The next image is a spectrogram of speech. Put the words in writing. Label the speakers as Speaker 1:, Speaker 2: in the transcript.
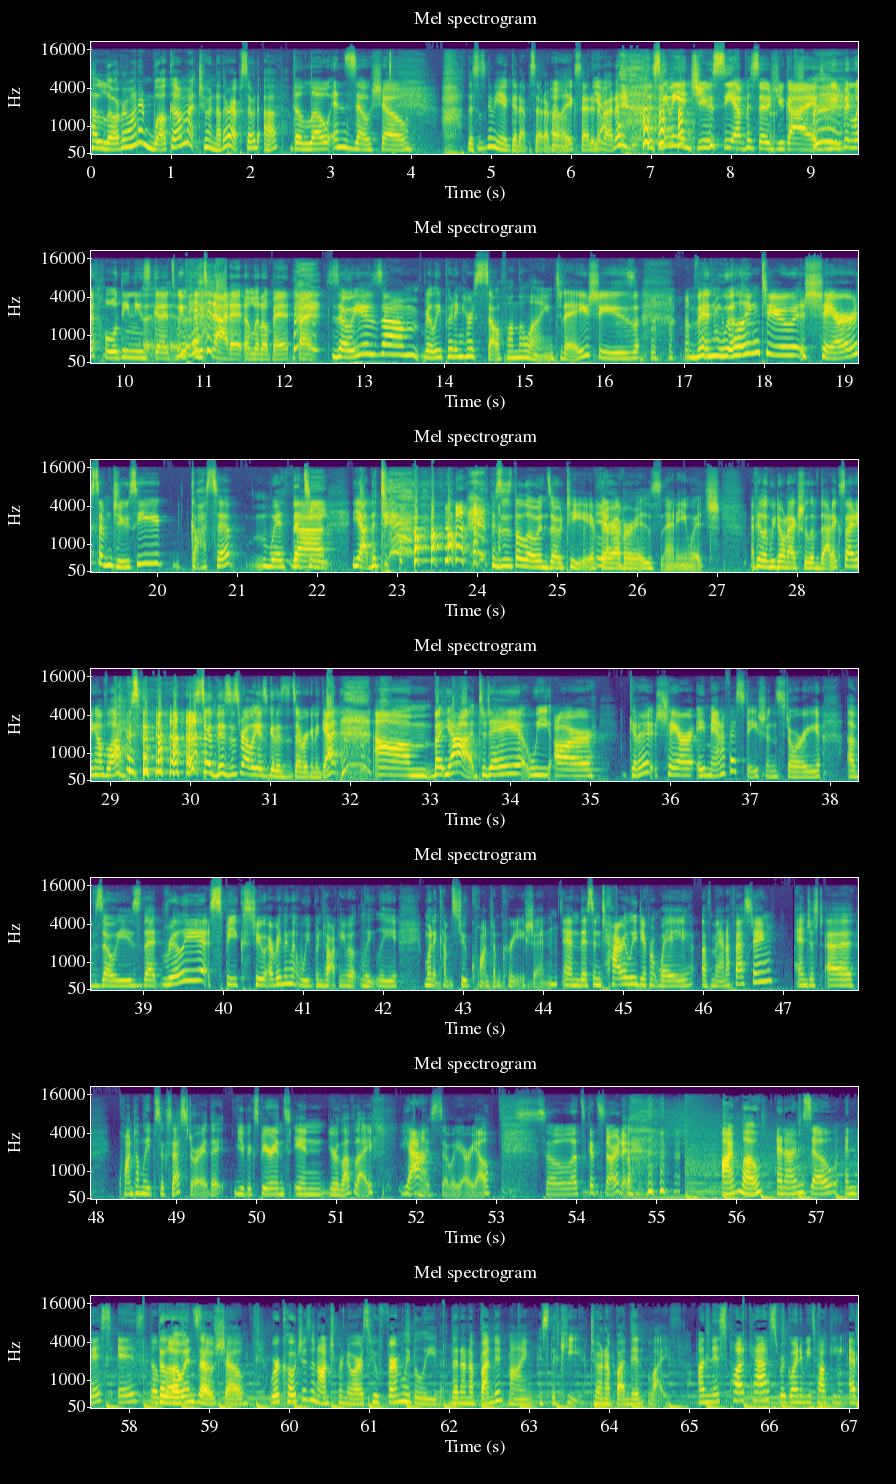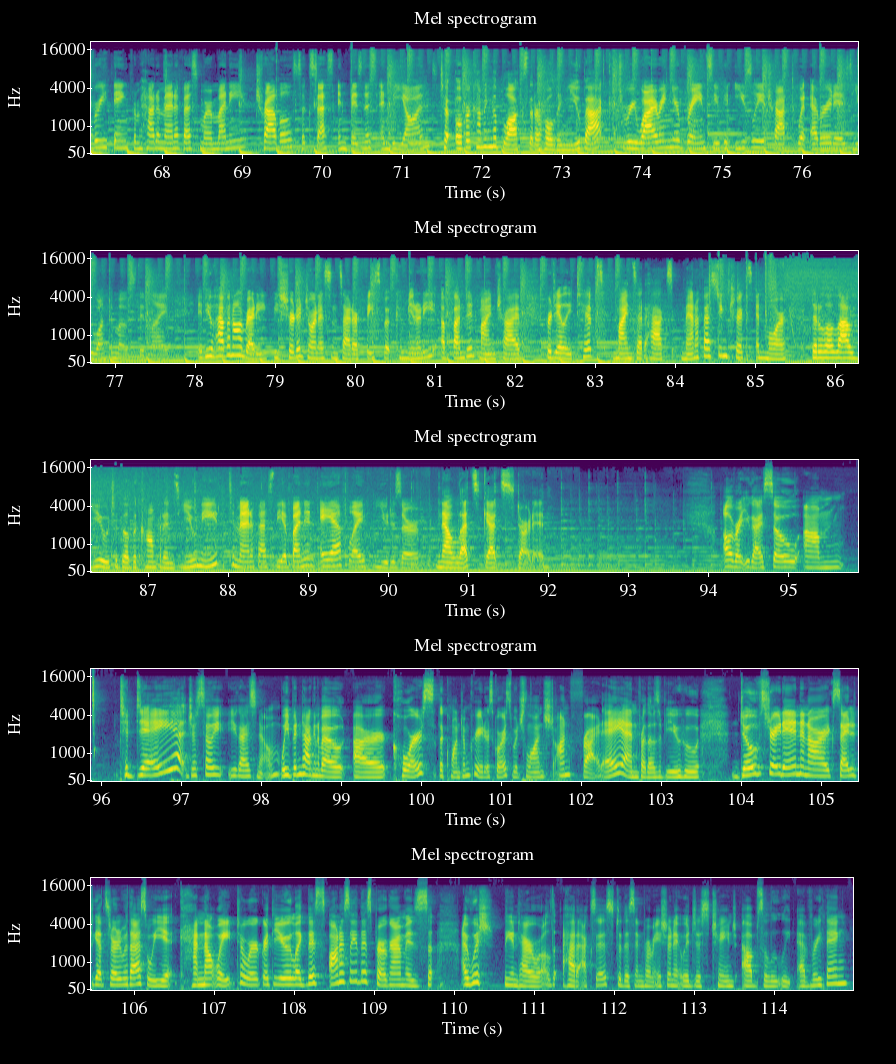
Speaker 1: Hello, everyone, and welcome to another episode of
Speaker 2: The Lo and Zoe Show.
Speaker 1: This is going to be a good episode. I'm really excited
Speaker 2: Yeah.
Speaker 1: about it.
Speaker 2: this is gonna be a juicy episode, you guys. We've been withholding these goods. We've hinted at it a little bit, but
Speaker 1: Zoe is um, really putting herself on the line today. She's been willing to share some juicy gossip with
Speaker 2: The
Speaker 1: uh,
Speaker 2: tea.
Speaker 1: Yeah, the tea. this is the Lo and Zoe tea, if there ever is any. Which I feel like we don't actually live that exciting of lives, so this is probably as good as it's ever gonna get. Um, but yeah, today we are gonna share a manifestation story of Zoe's that really speaks to everything that we've been talking about lately when it comes to quantum creation and this entirely different way of manifesting and just a quantum leap success story that you've experienced in your love life.
Speaker 2: Yeah.
Speaker 1: Miss Zoe Ariel.
Speaker 2: so let's get started.
Speaker 1: I'm Lo,
Speaker 2: and I'm Zoe, and this is the,
Speaker 1: the
Speaker 2: Lo
Speaker 1: Lo and Zoe Show. We're coaches and entrepreneurs who firmly believe that an abundant mind is the key to an abundant life.
Speaker 2: On this podcast, we're going to be talking everything from how to manifest more money, travel, success in business, and beyond,
Speaker 1: To overcoming the blocks that are holding you back
Speaker 2: to rewiring your brain so you can easily attract whatever it is you want the most in life.
Speaker 1: If you haven't already, be sure to join us inside our Facebook community, Abundant Mind Tribe, for daily tips, mindset hacks, manifesting tricks, and more that'll allow you to build the confidence you need.
Speaker 2: To manifest the abundant AF life you deserve.
Speaker 1: Now, let's get started. All right, you guys. So, um, today, just so you guys know, we've been talking about our course, the Quantum Creators course, which launched on Friday. And for those of you who dove straight in and are excited to get started with us, we cannot wait to work with you. Like this, honestly, this program is, I wish the entire world had access to this information. It would just change absolutely everything.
